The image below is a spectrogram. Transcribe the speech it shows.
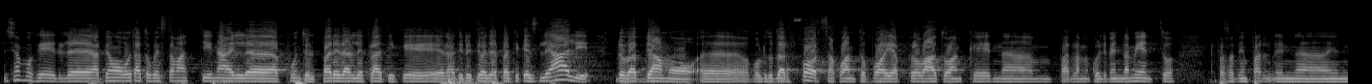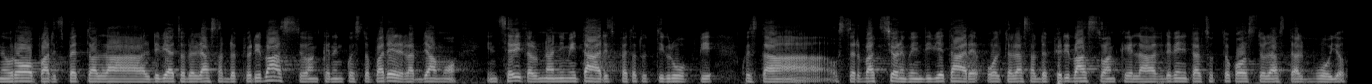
diciamo che il, abbiamo votato questa mattina il, appunto, il parere alle pratiche, la direttiva delle pratiche sleali, dove abbiamo eh, voluto dar forza a quanto poi approvato anche in, con l'emendamento che è passato in, in, in Europa rispetto alla, al divieto delle aste al doppio ribasso, anche in questo parere l'abbiamo inserita all'unanimità rispetto a tutti i gruppi questa osservazione, quindi di vietare oltre all'asta al doppio ribasso anche la, le vendite al sottocosto e le aste al buio,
